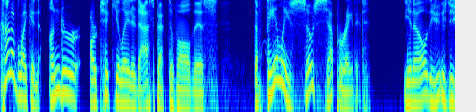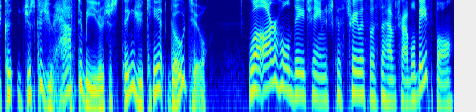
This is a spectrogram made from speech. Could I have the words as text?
kind of like an under articulated aspect of all this. The family is so separated. You know, you, you could, just because you have to be, there's just things you can't go to. Well, our whole day changed because Trey was supposed to have travel baseball.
